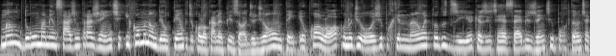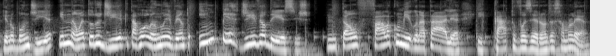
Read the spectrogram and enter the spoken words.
mandou uma mensagem pra gente e como não deu tempo de colocar no episódio de ontem, eu coloco no de hoje porque não é todo dia que a gente recebe gente importante aqui no Bom Dia e não é todo dia que tá rolando um evento imperdível desses. Então fala comigo, Natália, e cato vozeirando essa mulher.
